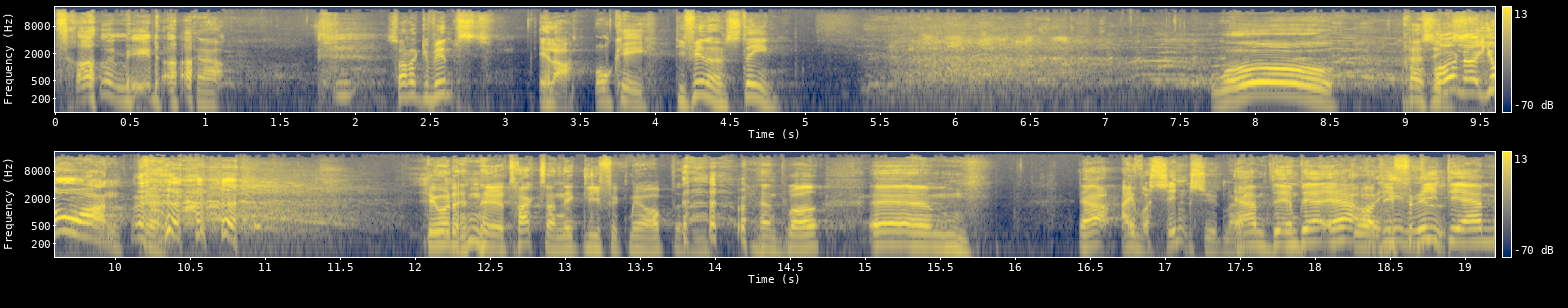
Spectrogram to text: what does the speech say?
30 meter. Ja. Så er der gevinst. Eller, Okay. de finder en sten. Wow. Præcis. Under jorden. Det var den uh, traktoren ikke lige fik med op, da han, da han pløjede. Øhm, ja, Ej, hvor sindssygt, mand. Jamen, det, jamen, det er, ja, var og det er fordi, vildt. det er, jamen,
